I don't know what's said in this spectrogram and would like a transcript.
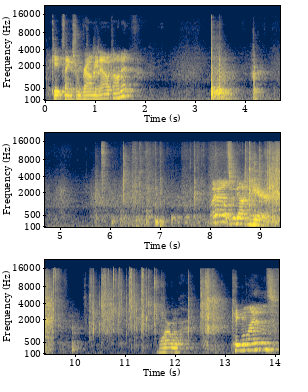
to keep things from grounding out on it. What else we got in here? More cable ends.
